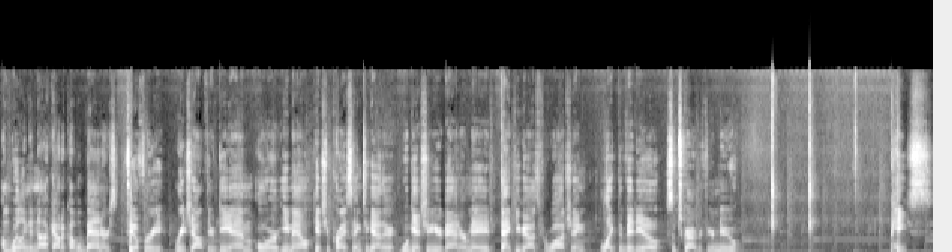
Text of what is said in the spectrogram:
I'm willing to knock out a couple banners. Feel free, reach out through DM or email, get your pricing together. We'll get you your banner made. Thank you guys for watching. Like the video, subscribe if you're new. Peace.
